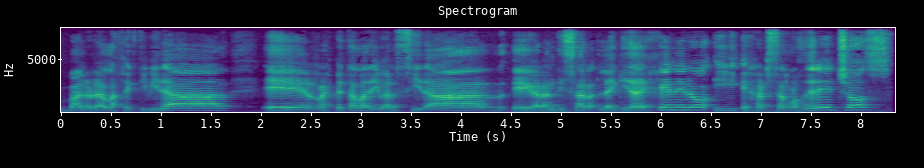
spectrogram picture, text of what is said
valorar la afectividad, eh, respetar la diversidad, garantizar la equidad de género y ejercer los derechos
